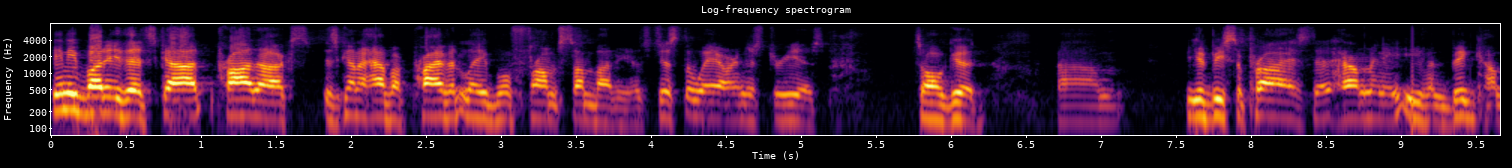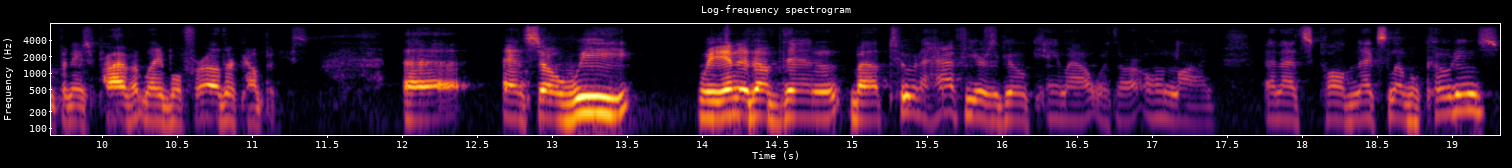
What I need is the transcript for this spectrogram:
anybody that's got products is going to have a private label from somebody. It's just the way our industry is. It's all good. Um, you'd be surprised at how many even big companies private label for other companies. Uh, and so we we ended up then about two and a half years ago came out with our own line, and that's called Next Level Coatings.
